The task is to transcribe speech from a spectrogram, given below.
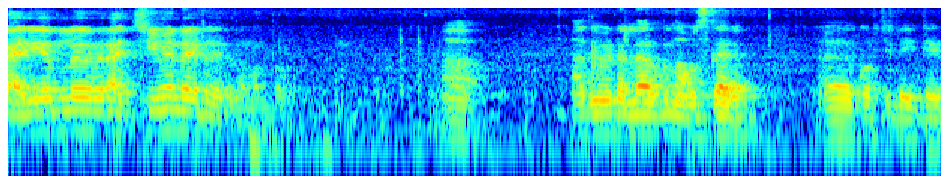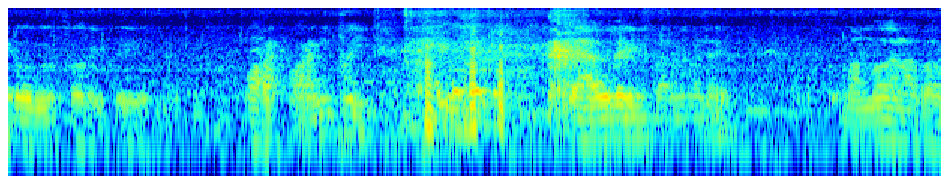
കരിയറിൽ ഒരു അച്ചീവ്മെന്റ് ആയിട്ട് കരുതണം ആദ്യമായിട്ട് എല്ലാവർക്കും നമസ്കാരം. കുറച്ച് ലേറ്റ് ആയിട്ട് വന്നു സോറി ഉറങ്ങിപ്പോയി. രാവിലെ പറഞ്ഞ പോലെ വന്നതാണ് അപ്പോൾ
